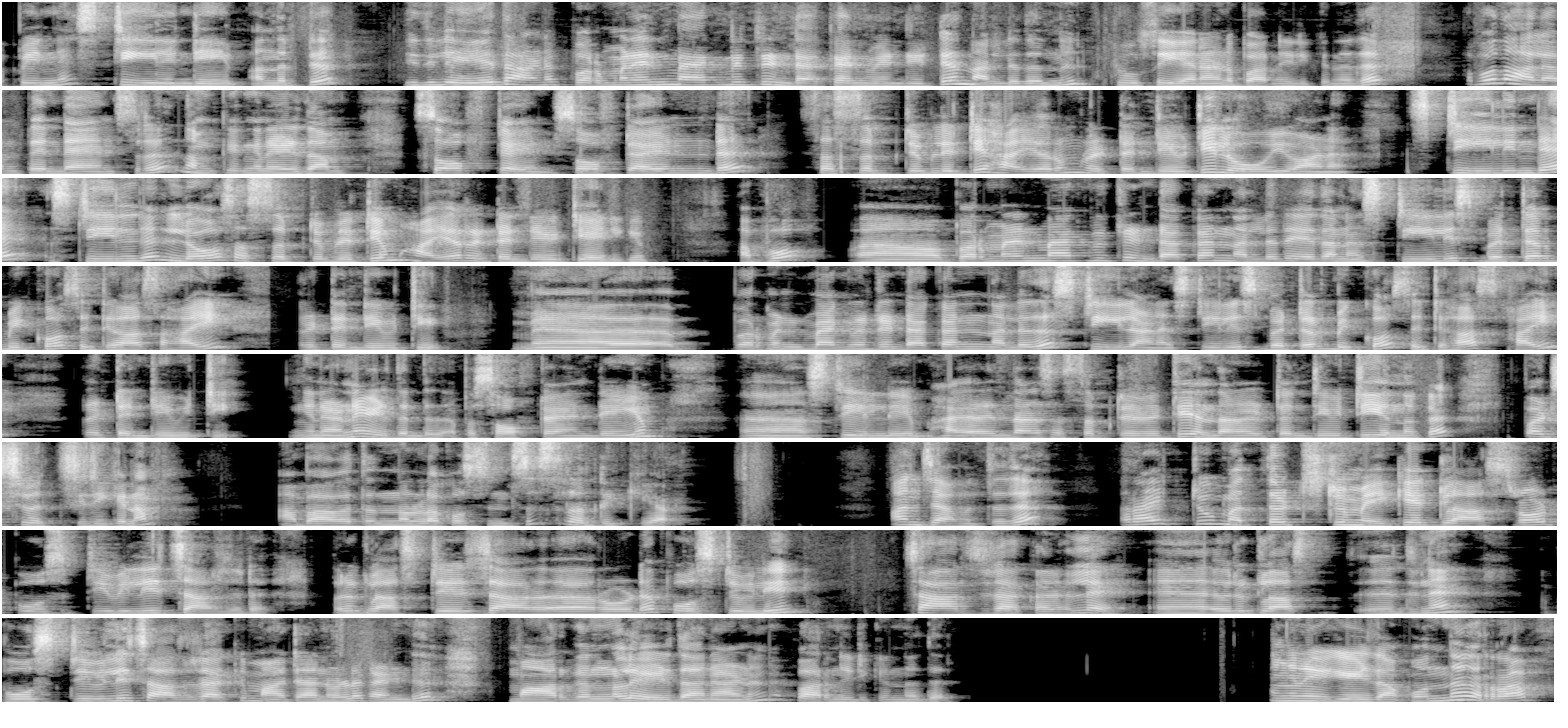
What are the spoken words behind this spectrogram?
പിന്നെ സ്റ്റീലിന്റെയും എന്നിട്ട് ഇതിൽ ഏതാണ് പെർമനന്റ് മാഗ്നറ്റ് ഉണ്ടാക്കാൻ വേണ്ടിയിട്ട് നല്ലതെന്ന് ചൂസ് ചെയ്യാനാണ് പറഞ്ഞിരിക്കുന്നത്. അപ്പോൾ നാലാമത്തെ എന്റെ ആൻസർ നമുക്ക് എങ്ങനെ എഴുതാം? സോഫ്റ്റ് അയൺ സോഫ്റ്റ് അയണിന്റെ സസെപ്റ്റബിലിറ്റി ഹയറും റിട്ടന്റിവിറ്റി ലോയും ആണ്. സ്റ്റീലിന്റെ സ്റ്റീലിന്റെ ലോ സസെപ്റ്റബിലിറ്റിയും ഹയർ റിട്ടന്റിവിറ്റി ആയിരിക്കും. അപ്പോൾ പെർമനന്റ് മാഗ്നറ്റ് ഉണ്ടാക്കാൻ നല്ലത് ഏതാണ്? Steel is better because it has high retentivity permanent magnet ഉണ്ടാക്കാൻ നല്ലത് സ്റ്റീലാണ് steel is better because it has high retentivity ഇങ്ങനെയാണ് എഴുതേണ്ടത്. അപ്പോൾ സോഫ്റ്റ് അയണിന്റെയും സ്റ്റീലിന്റെയും എന്താണ് സസെപ്റ്റിവിറ്റി എന്താണ് റിട്ടന്റിവിറ്റി എന്നൊക്കെ പഠിച്ചു വച്ചിരിക്കണം. ആ ഭാഗത്തു നിന്നുള്ള ക്വസ്റ്റ്യൻസ് ശ്രദ്ധിക്കുക. അഞ്ചാമത്തത് write two methods to make a glass rod positively charged ഒരു ഗ്ലാസ് റോഡ് പോസിറ്റീവ്ലി ചാർജ്ഡ് ആക്കാൻ അല്ലേ? ഒരു ഗ്ലാസ് ഇതിനെ പോസിറ്റീവ്ലി ചാർജ്ഡ് ആക്കി മാറ്റാനുള്ള രണ്ട് മാർഗങ്ങൾ എഴുതാനാണ് പറഞ്ഞിരിക്കുന്നത്. അങ്ങനെ എഴുതാം. ഒന്ന് rub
